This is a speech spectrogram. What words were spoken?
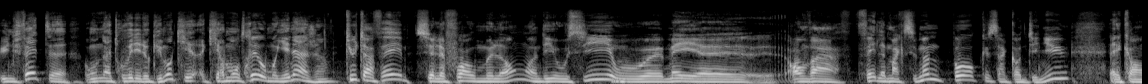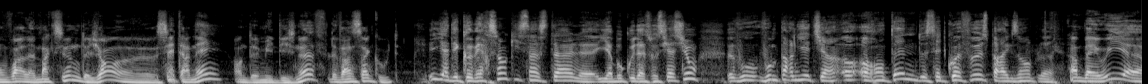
une fête. On a trouvé des documents qui, qui remonteraient au Moyen-Âge. Hein. Tout à fait. C'est le foire au melon, on dit aussi, ou mais euh, on va faire le maximum pour que ça continue et qu'on voit le maximum de gens euh, cette année, en 2019, le 25 août. Il y a des commerçants qui s'installent, il y a beaucoup d'associations. Vous, vous me parliez, tiens, hors antenne de cette coiffeuse, par exemple Ah ben oui, euh,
